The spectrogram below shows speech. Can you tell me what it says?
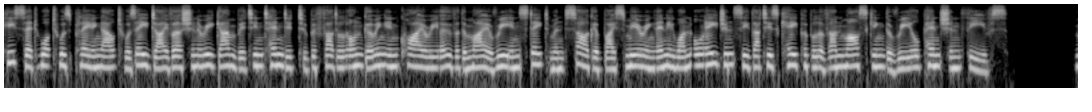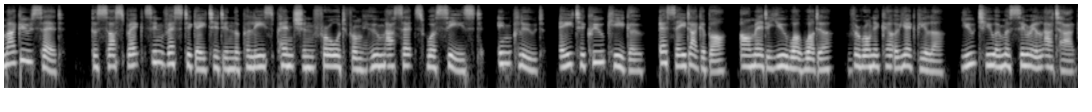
He said what was playing out was a diversionary gambit intended to befuddle ongoing inquiry over the Maina reinstatement saga by smearing anyone or agency that is capable of unmasking the real pension thieves. Magu said, the suspects investigated in the police pension fraud from whom assets were seized, include, Atiku Kigo, S.A. Dagaba, Ahmed Ayuwawada, Veronica Onyegbula, Uzoma Cyril Attang,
